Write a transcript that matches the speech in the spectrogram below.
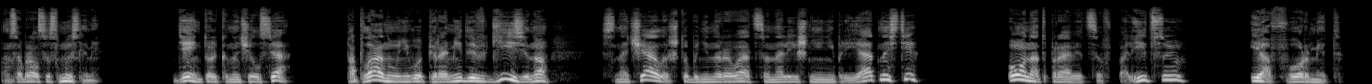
Он собрался с мыслями. День только начался. По плану у него пирамиды в Гизе, но сначала, чтобы не нарываться на лишние неприятности, он отправится в полицию и оформит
